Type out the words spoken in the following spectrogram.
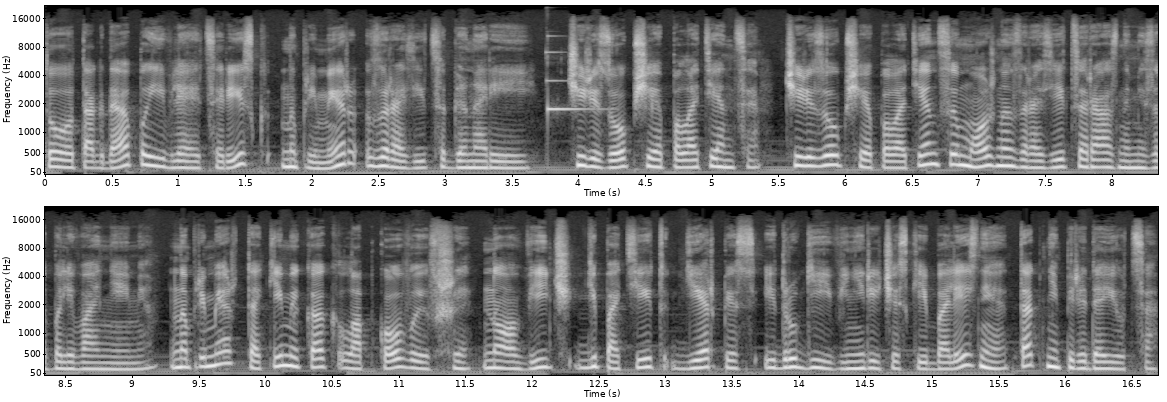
то тогда появляется риск, например, заразиться гонореей через общее полотенце. Через общее полотенце можно заразиться разными заболеваниями, например, такими как лобковые вши. Но ВИЧ, гепатит, герпес и другие венерические болезни так не передаются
